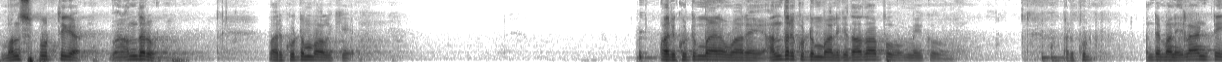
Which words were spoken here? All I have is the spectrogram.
మనస్ఫూర్తిగా వారందరూ వారి కుటుంబాలకి వారి కుటుంబాన్ని వారి అందరి కుటుంబాలకి దాదాపు మీకు వారి కు అంటే మన ఇలాంటి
